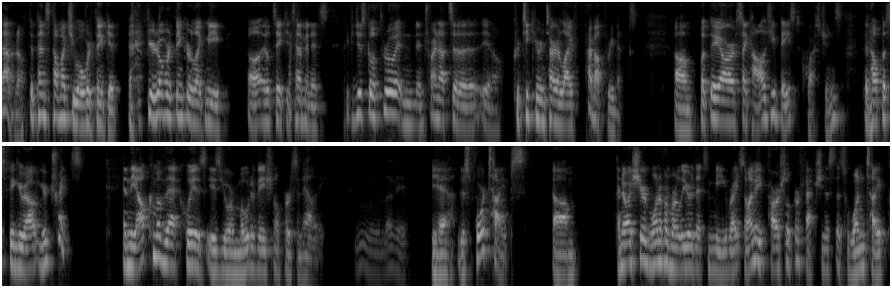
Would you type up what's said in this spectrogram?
I don't know, depends how much you overthink it. if you're an overthinker like me, uh, it'll take you 10 minutes. If you just go through it and, and try not to, you know, critique your entire life, probably about three minutes. Um, but they are psychology based questions that help us figure out your traits. And the outcome of that quiz is your motivational personality. Ooh, I love it. Yeah, there's four types. Um, I know I shared one of them earlier. That's me, right? So I'm a partial perfectionist. That's one type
